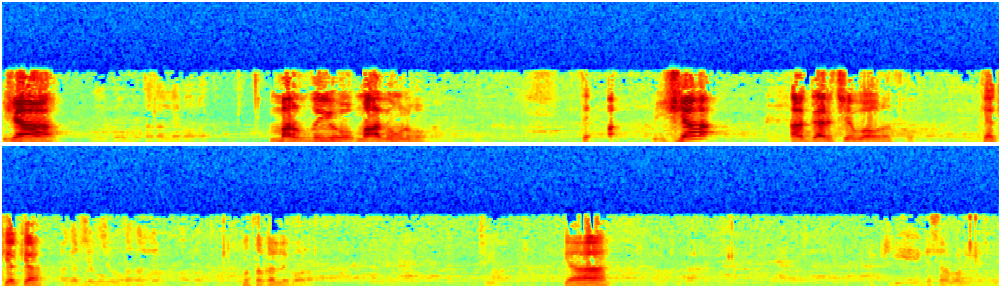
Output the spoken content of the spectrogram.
یا مرضی ہو، معذون ہو۔ یا اگرچہ وہ عورت ہو۔ کیا کیا کیا؟ متغلب عورت کیا جی۔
